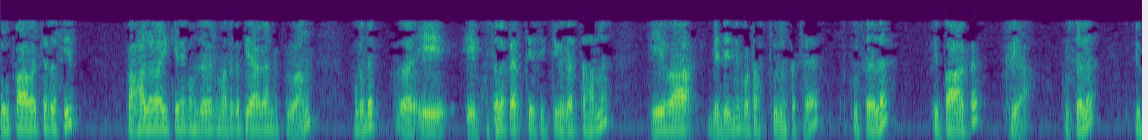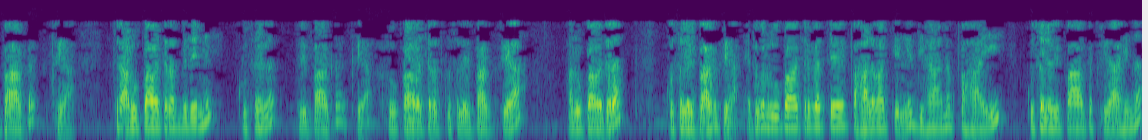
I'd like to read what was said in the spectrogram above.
රූපාවචර සිත් 15යි කියන එක හොඳට මතක තියාගන්න පුළුවන්. මොකද ඒ ඒ කුසල පැත්තේ සිත් ටික ගත්තාම ඒවා බෙදෙන්නේ කොටස් තුනකට කුසල විපාක ක්‍රියා කුසල විපාක ක්‍රියා. ඒතර අරූපාවචරත් බෙදෙන්නේ කුසල විපාක ක්‍රියා. රූපාවචරත් කුසල විපාක ක්‍රියා අරූපාවචර කුසල විපාක ක්‍රියා. එතකොට රූපාවචර පැත්තේ 15ක් එන්නේ ධ්‍යාන 5යි කුසල විපාක ක්‍රියා හින්දා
